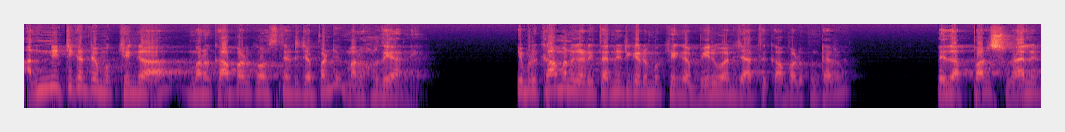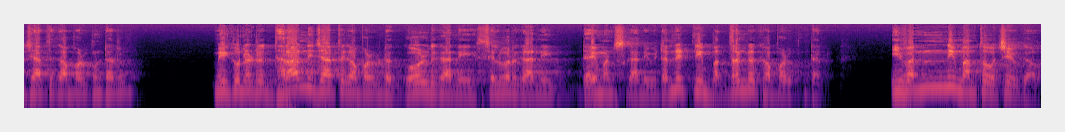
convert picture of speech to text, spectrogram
అన్నిటికంటే ముఖ్యంగా మనం కాపాడుకోవాల్సింది ఏంటి చెప్పండి? మన హృదయాన్ని. ఇప్పుడు కామన్గా అడిగితే అన్నిటికంటే ముఖ్యంగా బీరువాని జాగ్రత్త కాపాడుకుంటారు. లేదా పర్స్ వ్యాలెట్ జాగ్రత్త కాపాడుకుంటారు. మీకున్నటువంటి ధరాన్ని జాగ్రత్త కాపాడుకుంటారు గోల్డ్ కానీ సిల్వర్ కానీ డైమండ్స్ కానీ వీటన్నిటిని భద్రంగా కాపాడుకుంటారు. ఇవన్నీ మనతో వచ్చేవి కావు.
